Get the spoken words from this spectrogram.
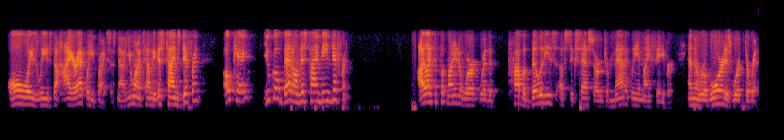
always leads to higher equity prices. Now, you want to tell me this time's different? Okay, you go bet on this time being different. I like to put money to work where the probabilities of success are dramatically in my favor and the reward is worth the risk.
